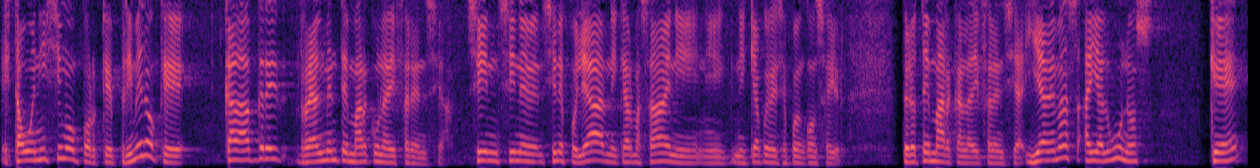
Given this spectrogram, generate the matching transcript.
está buenísimo porque primero que cada upgrade realmente marca una diferencia, sin, sin, sin spoilear ni qué armas hay ni, ni, ni qué upgrades se pueden conseguir, pero te marcan la diferencia. Y además hay algunos que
